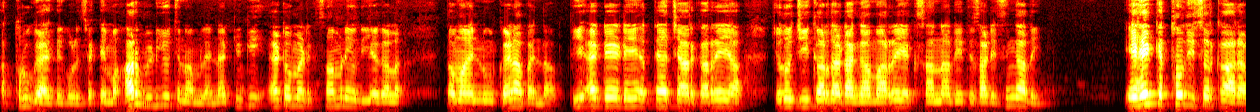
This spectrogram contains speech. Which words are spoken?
ਅਥਰੂ ਗੈਸ ਦੇ ਗੋਲੇ ਸੱਟੇ। ਮੈਂ ਹਰ ਵੀਡੀਓ 'ਚ ਨਾਮ ਲੈਣਾ ਕਿਉਂਕਿ ਆਟੋਮੈਟਿਕ ਸਾਹਮਣੇ ਆਉਂਦੀ ਹੈ ਗੱਲ। ਤਾਂ ਮੈਂ ਇਹਨੂੰ ਕਹਿਣਾ ਪੈਂਦਾ ਵੀ ਐਡੇ ਐਡੇ ਅਤਿਆਚਾਰ ਕਰ ਰਹੇ ਆ, ਜਦੋਂ ਜੀ ਕਰਦਾ ਡਾਂਗਾ ਮਾਰ ਰਹੇ ਆ ਕਿਸਾਨਾਂ ਦੇ ਤੇ ਸਾਡੇ ਸਿੰਘਾਂ ਦੇ। ਇਹ ਕਿੱਥੋਂ ਦੀ ਸਰਕਾਰ ਆ?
